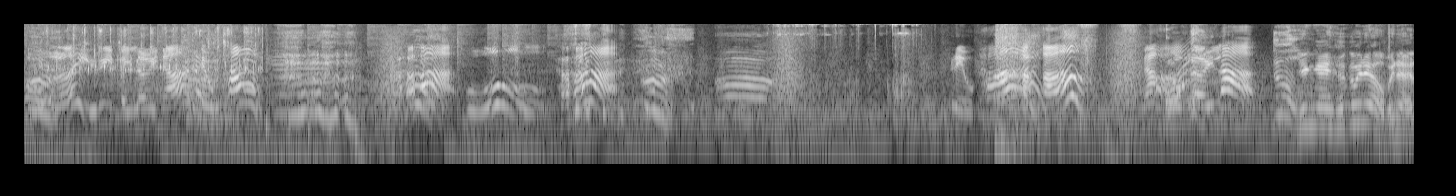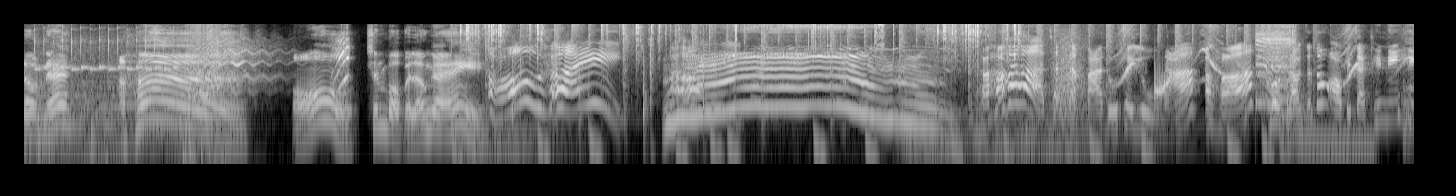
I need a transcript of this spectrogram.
โอ้ยรีบไปเลยนะ เร็วเข้าฮ่าฮ่าโอ้ฮ่าฮ่า เร็วเข้าเอ้านั่งลงเลยล่ะ ยังไงเธอก็ไม่ได้ออกไปไหนหรอกนะอ่าฮ่าโอ้ฉันบอกไปแล้วไง โอ้เฮ้ยฮ่าฮ่าฮ่าฉันจับตาดูเธออยู่นะอะฮะพวกเราจะต้องออกไปจากที่นี่ให้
